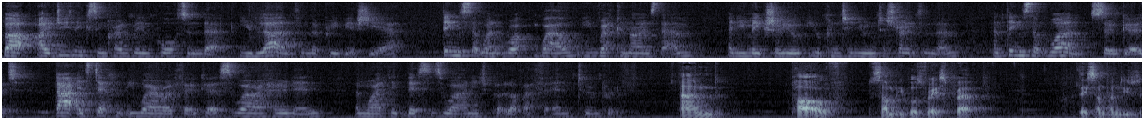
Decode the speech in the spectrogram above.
But I do think it's incredibly important that you learn from the previous year. Things that went well, you recognise them and you make sure you're, you're continuing to strengthen them. And things that weren't so good, that is definitely where I focus, where I hone in, and where I think this is where I need to put a lot of effort in to improve. And part of some people's race prep, they sometimes use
